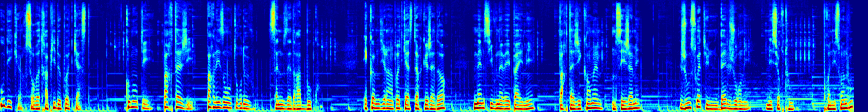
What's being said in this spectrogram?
ou des cœurs sur votre appli de podcast. Commentez, partagez, parlez-en autour de vous, ça nous aidera beaucoup. Et comme dirait un podcasteur que j'adore, même si vous n'avez pas aimé, partagez quand même, on sait jamais. Je vous souhaite une belle journée, mais surtout, prenez soin de vous.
